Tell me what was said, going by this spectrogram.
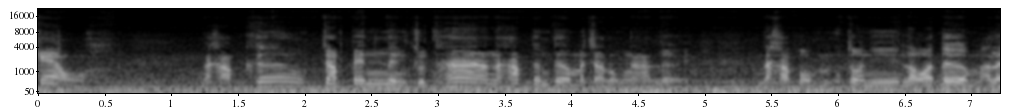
แก้วนะครับ เครื่องจะเป็น 1.5 นะครับ เดิมๆมาจากโรงงานเลยนะครับผมตัวนี้เราว่าเดิมอะไร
